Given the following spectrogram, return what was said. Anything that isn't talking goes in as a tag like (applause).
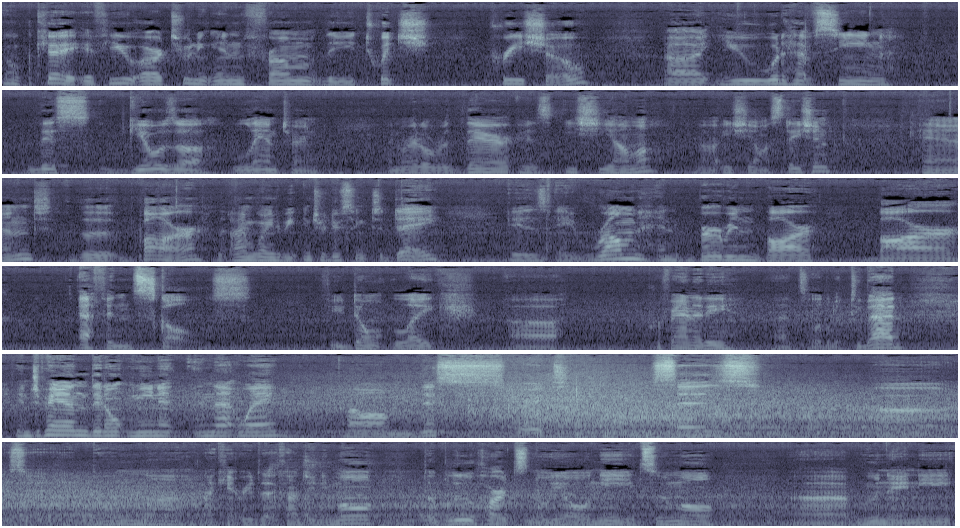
Okay, if you are tuning in from the Twitch pre-show, uh, you would have seen this gyoza lantern. And right over there is Ishiyama, uh, Ishiyama Station. And the bar that I'm going to be introducing today is a rum and bourbon bar, Bar Effin Skulls. If you don't like uh, profanity, that's a little bit too bad. In Japan, they don't mean it in that way. Um, this says, uh, I can't read that kanji anymore. The blue hearts no yo ni itsumo uh, mune ni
